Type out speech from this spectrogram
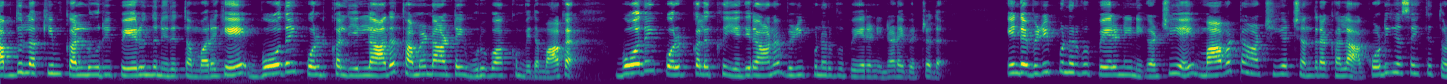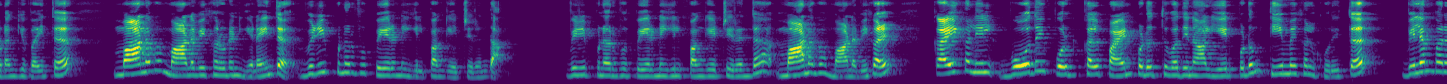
அப்துல் அக்கீம் கல்லூரி பேருந்து நிறுத்தம் அருகே போதைப் பொருட்கள் இல்லாத தமிழ்நாட்டை உருவாக்கும் விதமாக போதைப் பொருட்களுக்கு எதிரான விழிப்புணர்வு பேரணி நடைபெற்றது. இந்த விழிப்புணர்வு பேரணி நிகழ்ச்சியை மாவட்ட ஆட்சியர் சந்திரகலா கொடியசைத்து தொடங்கி வைத்து மாணவ மாணவிகளுடன் இணைந்து விழிப்புணர்வு பேரணியில் பங்கேற்றிருந்தார். விழிப்புணர்வு பேரணியில் பங்கேற்றிருந்த மாணவ மாணவிகள் கைகளில் போதைப் பொருட்கள் பயன்படுத்துவதினால் ஏற்படும் தீமைகள் குறித்து விளம்பர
